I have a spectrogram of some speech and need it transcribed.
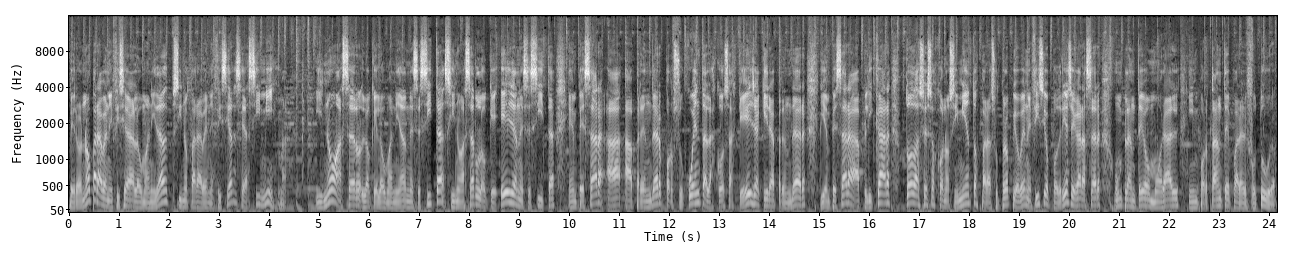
pero no para beneficiar a la humanidad, sino para beneficiarse a sí misma, y no hacer lo que la humanidad necesita, sino hacer lo que ella necesita, empezar a aprender por su cuenta las cosas que ella quiere aprender y empezar a aplicar todos esos conocimientos para su propio beneficio, podría llegar a ser un planteo moral importante para el futuro.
